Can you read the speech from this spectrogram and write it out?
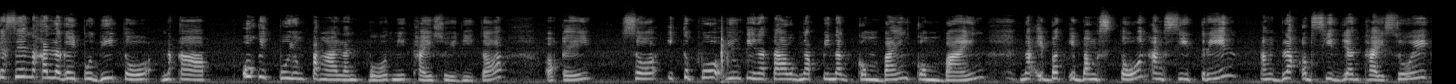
Kasi nakalagay po dito, naka-ukit po yung pangalan po ni Taisoy dito. Okay? So, ito po yung tinatawag na pinag-combine-combine na iba't ibang stone, ang citrine, ang black obsidian Taisoy,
